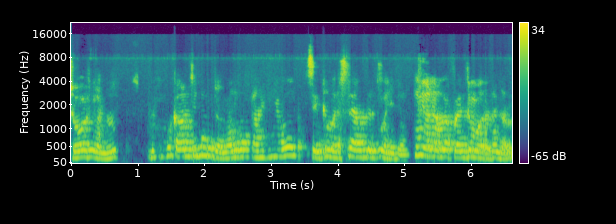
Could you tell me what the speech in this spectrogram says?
ഷോർട്ട് കണ്ടു. ഇതിപ്പോ കാണിച്ചിട്ടുണ്ടോ നമ്മുടെ കാര്യങ്ങൾ ശരിക്കും മനസ്സിലാകാത്തവർക്ക് വേണ്ടിയിട്ടാണ്. ഇനിയാണ് നമ്മുടെ ഫ്രണ്ട് മോർ കണ്ടത്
